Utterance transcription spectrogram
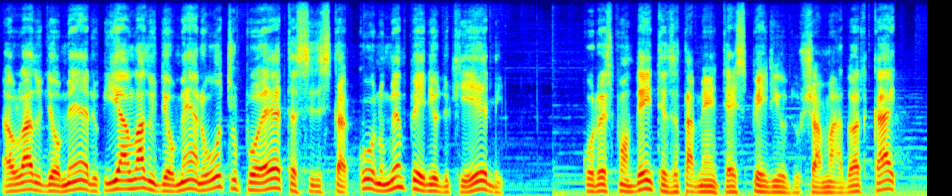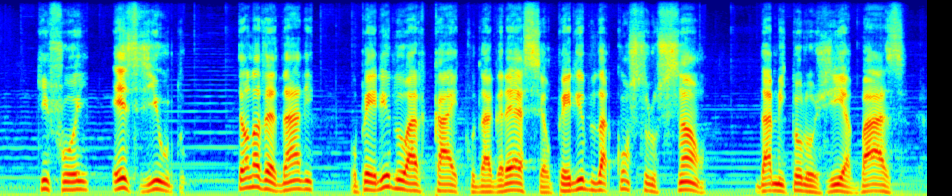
ao lado de Homero, e ao lado de Homero, outro poeta se destacou no mesmo período que ele, correspondente exatamente a esse período chamado arcaico, que foi Exildo. Então, na verdade, o período arcaico da Grécia, o período da construção da mitologia básica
